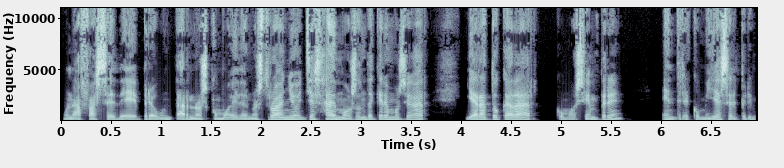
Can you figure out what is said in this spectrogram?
una fase de preguntarnos cómo ha ido nuestro año, ya sabemos dónde queremos llegar y ahora toca dar, como siempre, entre comillas, el primer.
